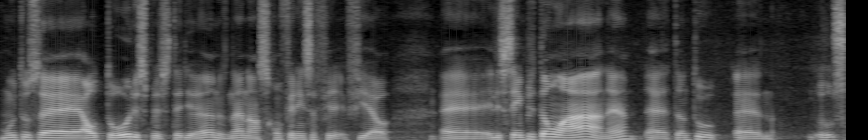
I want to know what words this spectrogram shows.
muitos é, autores presbiterianos, né? Nossa conferência fiel, é, eles sempre estão lá, né? É, tanto é, os,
